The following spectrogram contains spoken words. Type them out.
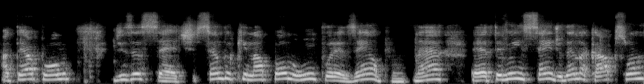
até Apolo 17, sendo que na Apolo 1, por exemplo, né, é, teve um incêndio dentro da cápsula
